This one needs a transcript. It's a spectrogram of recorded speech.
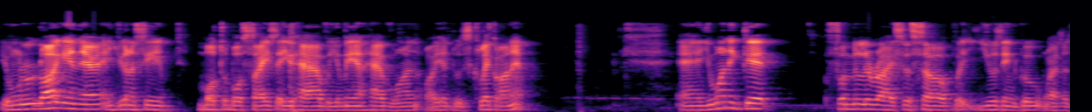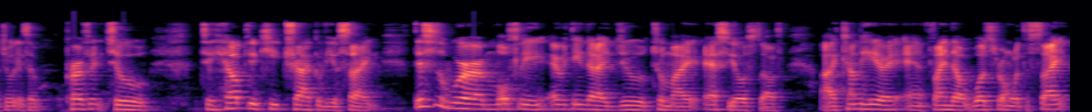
You will log in there and you're going to see multiple sites that you have, you may have one. All you have to do is click on it. And you want to get familiarize yourself with using Google Webmaster Tools. It's a perfect tool to help you keep track of your site. This is where mostly everything that I do to my SEO stuff I come here and find out what's wrong with the site,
